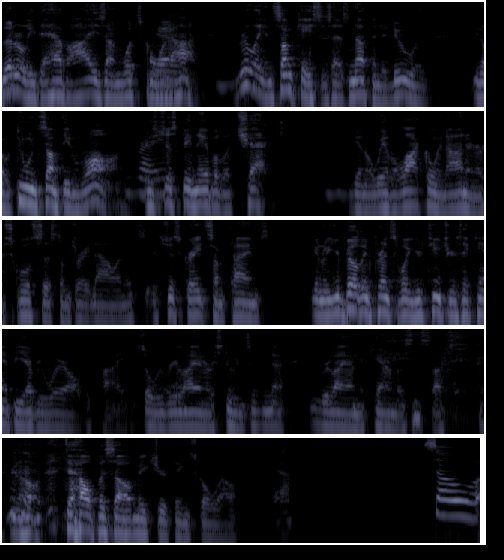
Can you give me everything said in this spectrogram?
literally to have eyes on what's going Yeah. on. Really, in some cases, has nothing to do with you know doing something wrong. It's just being able to check Mhm. you know we have a lot going on in our school systems right now and it's it's just great sometimes you know your building principal your teachers they can't be everywhere all the time so we Yeah. rely on our students and we rely on the cameras and stuff you know to help us out make sure things go well Yeah. So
